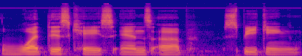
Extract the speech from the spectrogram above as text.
what this case ends up speaking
